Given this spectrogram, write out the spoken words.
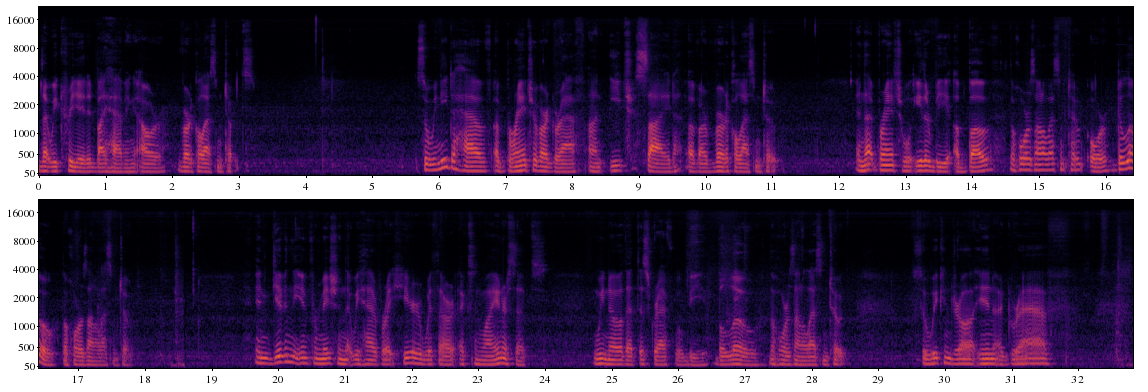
that we created by having our vertical asymptotes. So we need to have a branch of our graph on each side of our vertical asymptote. And that branch will either be above the horizontal asymptote or below the horizontal asymptote. And given the information that we have right here with our x and y intercepts, we know that this graph will be below the horizontal asymptote. So we can draw in a graph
